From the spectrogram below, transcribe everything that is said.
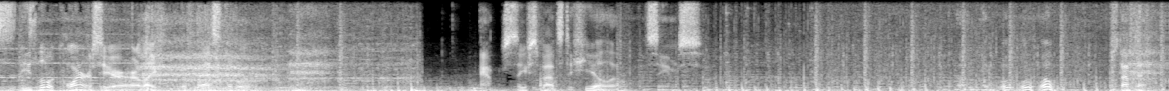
This is these little corners here are like the best little ow, safe spots to heal. It seems. Oh, oh, oh, oh whoa, whoa, whoa! Stop that!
